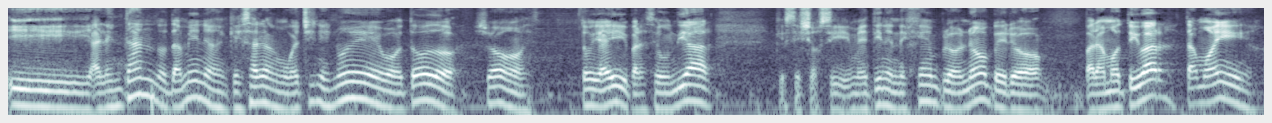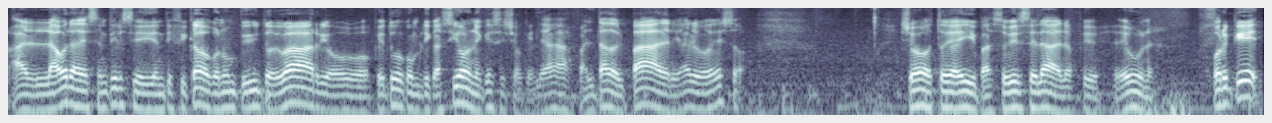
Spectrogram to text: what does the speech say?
Y alentando también a que salgan guachines nuevos, todo. Yo estoy ahí para segundear, qué sé yo, si me tienen de ejemplo o no, pero para motivar, estamos ahí a la hora de sentirse identificado con un pibito de barrio o que tuvo complicaciones, qué sé yo, que le ha faltado el padre, algo de eso. Yo estoy ahí para subírsela a los pibes, de una. Porque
